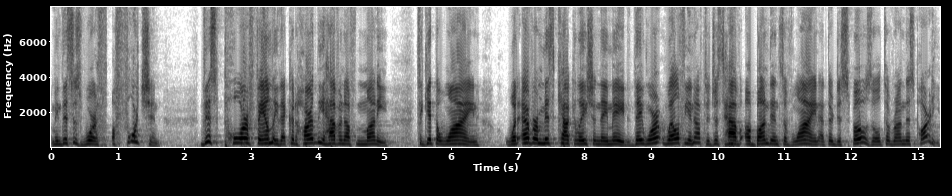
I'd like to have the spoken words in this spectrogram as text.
I mean, this is worth a fortune. This poor family that could hardly have enough money to get the wine whatever miscalculation they made, they weren't wealthy enough to just have abundance of wine at their disposal to run this party.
